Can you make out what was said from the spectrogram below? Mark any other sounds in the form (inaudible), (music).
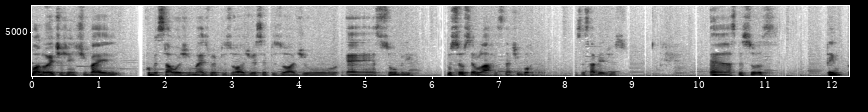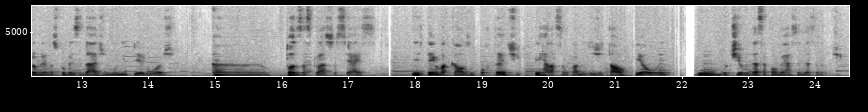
Boa noite, a gente vai começar hoje mais um episódio. Esse episódio é sobre o seu celular está te engordando. Você sabia disso? É, as pessoas têm problemas com obesidade no mundo inteiro hoje, todas as classes sociais, e tem uma causa importante em relação com a mídia digital, que é o, o motivo dessa conversa dessa noite.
